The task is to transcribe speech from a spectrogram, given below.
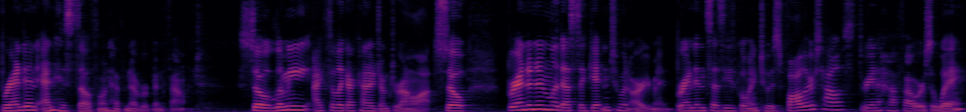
Brandon and his cell phone have never been found. So let me, I feel like I kind of jumped around a lot. So Brandon and Ladessa get into an argument. Brandon says he's going to his father's house three and a half hours away.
